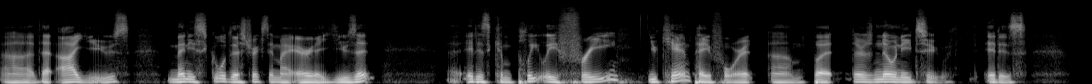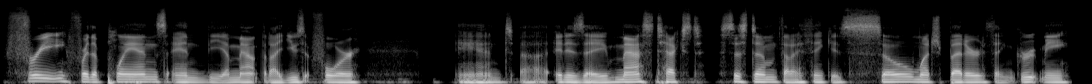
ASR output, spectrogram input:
uh, that I use. Many school districts in my area use it. Uh, it is completely free. You can pay for it, um, but there's no need to. It is free for the plans and the amount that I use it for. And uh, it is a mass text system that I think is so much better than GroupMe.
